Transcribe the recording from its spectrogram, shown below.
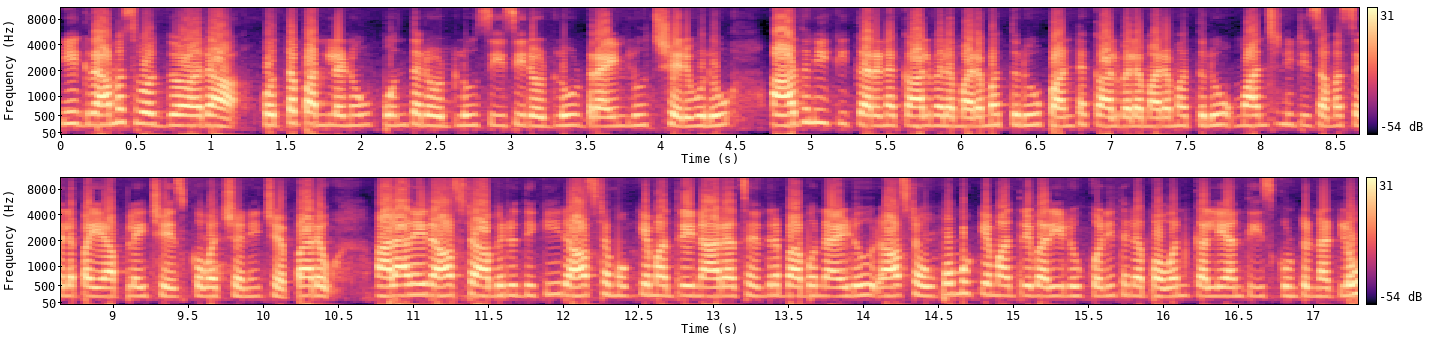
ఈ గ్రామ సభ ద్వారా కొత్త పనులను పుంత రోడ్లు సీసీ రోడ్లు డ్రైన్లు చెరువులు ఆధునికీకరణ కాల్వల మరమ్మతులు పంట కాల్వల మరమ్మతులు మంచినీటి సమస్యలపై అప్లై చేసుకోవచ్చని చెప్పారు. అలానే రాష్ట్ర అభివృద్ధికి రాష్ట్ర ముఖ్యమంత్రి నారా చంద్రబాబు నాయుడు రాష్ట్ర ఉప ముఖ్యమంత్రి వర్యులు కొనితెల పవన్ కళ్యాణ్ తీసుకుంటున్నట్లు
